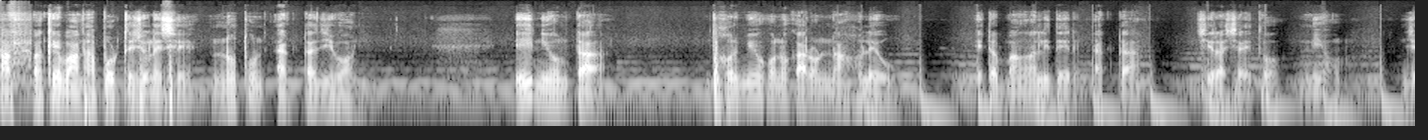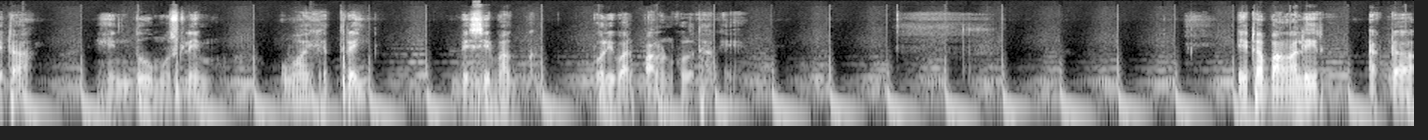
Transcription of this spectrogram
সাত পাকে বাঁধা পড়তে চলেছে নতুন একটা জীবন। এই নিয়মটা ধর্মীয় কোনো কারণ না হলেও এটা বাঙালিদের একটা চিরাচরিত নিয়ম, যেটা হিন্দু, মুসলিম উভয় ক্ষেত্রেই বেশিরভাগ পরিবার পালন করে থাকে। এটা বাঙালির একটা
